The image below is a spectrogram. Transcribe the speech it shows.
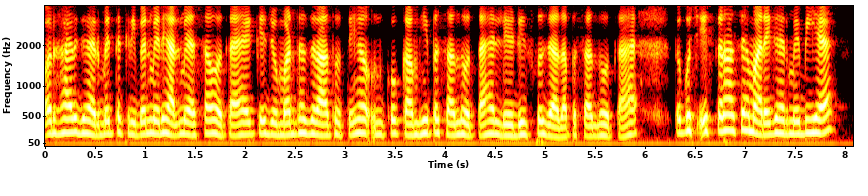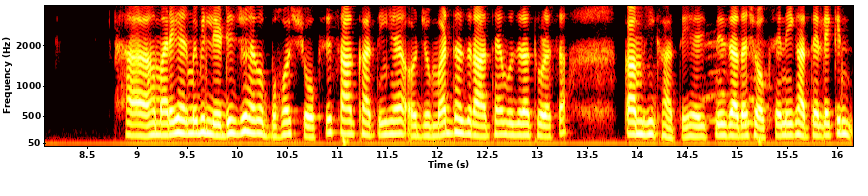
और हर घर में तकरीबन मेरे ख्याल में ऐसा होता है कि जो मर्द हजरात होते हैं, उनको कम ही पसंद होता है, लेडीज़ को ज़्यादा पसंद होता है। तो कुछ इस तरह से हमारे घर में भी हाँ। हमारे घर में भी लेडीज़ जो है वो बहुत शौक से साग खाती हैं और जो मर्द हजरात हैं वो ज़रा थोड़ा सा कम ही खाते हैं, इतने ज़्यादा शौक से नहीं खाते हैं। लेकिन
